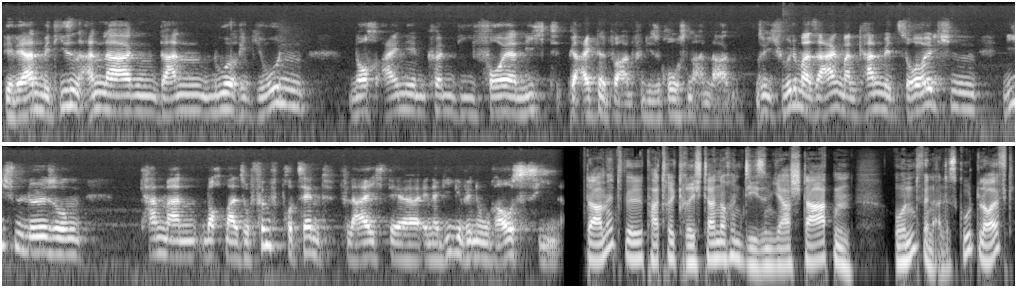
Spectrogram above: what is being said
Wir werden mit diesen Anlagen dann nur Regionen noch einnehmen können, die vorher nicht geeignet waren für diese großen Anlagen. Also ich würde mal sagen, man kann mit solchen Nischenlösungen kann man noch mal so 5% vielleicht der Energiegewinnung rausziehen. Damit will Patrick Richter noch in diesem Jahr starten und, wenn alles gut läuft,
